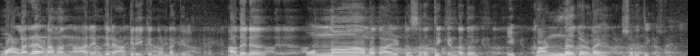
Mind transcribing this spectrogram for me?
വളരണമെന്ന് ആരെങ്കിലും ആഗ്രഹിക്കുന്നുണ്ടെങ്കിൽ അതിന് ഒന്നാമതായിട്ട് ശ്രദ്ധിക്കേണ്ടത് ഈ കണ്ണുകളെ ശ്രദ്ധിക്കണം.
